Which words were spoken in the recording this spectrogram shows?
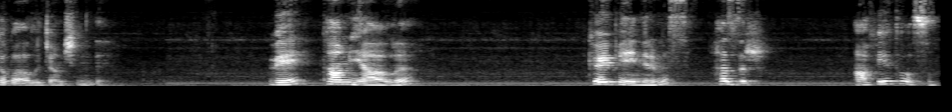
Kaba alacağım şimdi. Ve tam yağlı köy peynirimiz hazır. Afiyet olsun.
